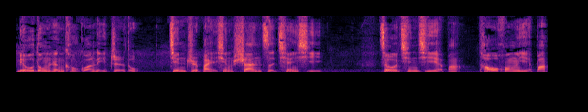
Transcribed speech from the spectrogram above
流动人口管理制度，禁止百姓擅自迁徙，走亲戚也罢，逃荒也罢，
